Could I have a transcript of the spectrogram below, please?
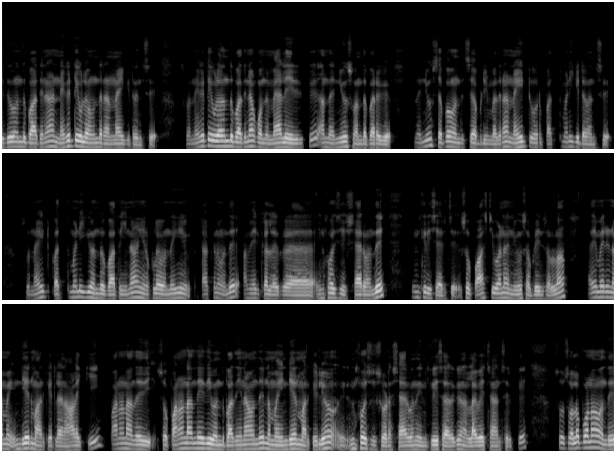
இது வந்து பார்த்தீங்கன்னா, நெகட்டிவ்ல வந்து ரன் ஆகிக்கிட்டு இருந்துச்சு. ஸோ நெகட்டிவ்ல வந்து பார்த்தீங்கன்னா, கொஞ்சம் மேலே இருக்குது அந்த நியூஸ் வந்த பிறகு. இந்த நியூஸ் எப்போ வந்துச்சு அப்படின்னு பார்த்தீங்கன்னா, நைட்டு ஒரு 10 மணிக்கிட்ட வந்துச்சு. ஸோ நைட் 10 மணிக்கு வந்து பார்த்தீங்கன்னா, எனக்குள்ளே வந்து டக்குனு வந்து அமெரிக்காவில் இருக்கிற இன்ஃபோசிஸ் ஷேர் வந்து இன்க்ரீஸ் ஆயிடுச்சு ஸோ பாசிட்டிவான நியூஸ் அப்படின்னு சொல்லலாம். அதேமாதிரி நம்ம இந்தியன் மார்க்கெட்டில் நாளைக்கு பன்னெண்டாந்தேதி ஸோ பன்னெண்டாந்தேதி வந்து பார்த்தீங்கன்னா வந்து நம்ம இந்தியன் மார்க்கெட்லேயும் இன்ஃபோசிஸோட ஷேர் வந்து இன்க்ரீஸ் ஆகிருக்கு நல்லாவே சான்ஸ் இருக்குது ஸோ சொல்லப்போனால் வந்து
